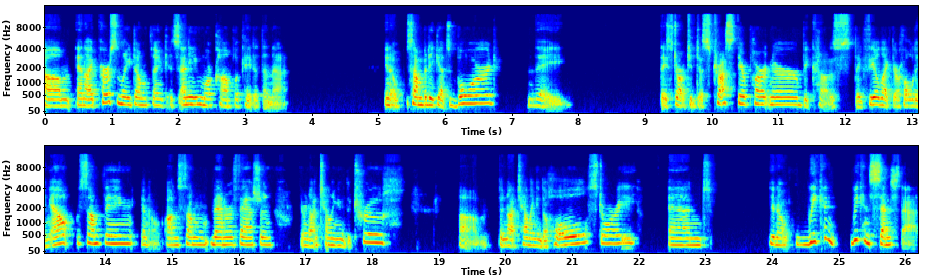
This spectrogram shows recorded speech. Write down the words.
Um, and I personally don't think it's any more complicated than that. You know, somebody gets bored, they they start to distrust their partner because they feel like they're holding out something you know on some manner of fashion they're not telling you the truth um, they're not telling you the whole story and you know we can we can sense that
